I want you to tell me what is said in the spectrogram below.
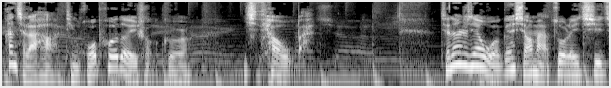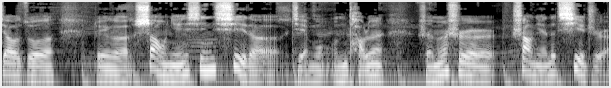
看起来哈挺活泼的一首歌，一起跳舞吧。前段时间我跟小马做了一期叫做“这个少年心气”的节目，我们讨论什么是少年的气质，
